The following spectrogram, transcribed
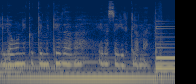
Y lo único que me quedaba era seguir clamando.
